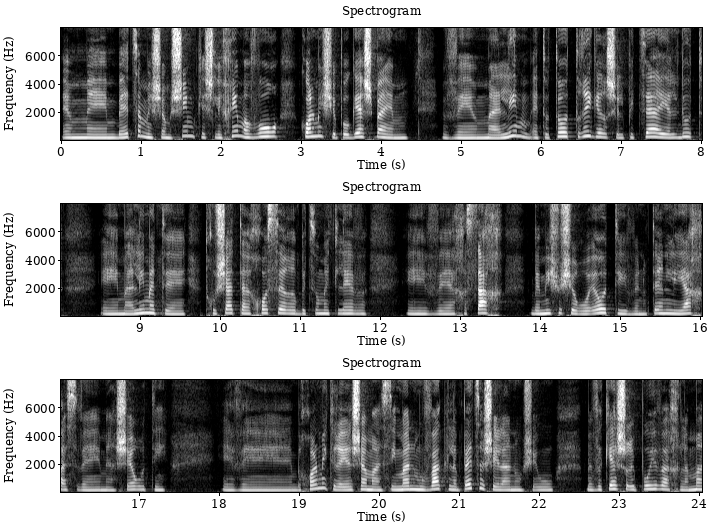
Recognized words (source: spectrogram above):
הם אה, בעצם משמשים כשליחים עבור כל מי שפוגש בהם, ומעלים את אותו טריגר של פצעי הילדות, מעלים את תחושת החוסר בתשומת לב והחסך במישהו שרואה אותי ונותן לי יחס ומאשר אותי. ובכל מקרה יש שם סימן מובהק לפצע שלנו, שהוא מבקש ריפוי והחלמה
